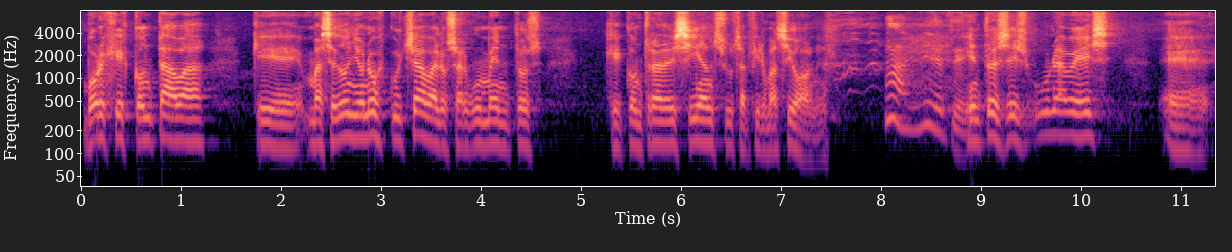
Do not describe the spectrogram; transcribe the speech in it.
Borges contaba que Macedonio no escuchaba los argumentos que contradecían sus afirmaciones. Ah, Y entonces una vez eh,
